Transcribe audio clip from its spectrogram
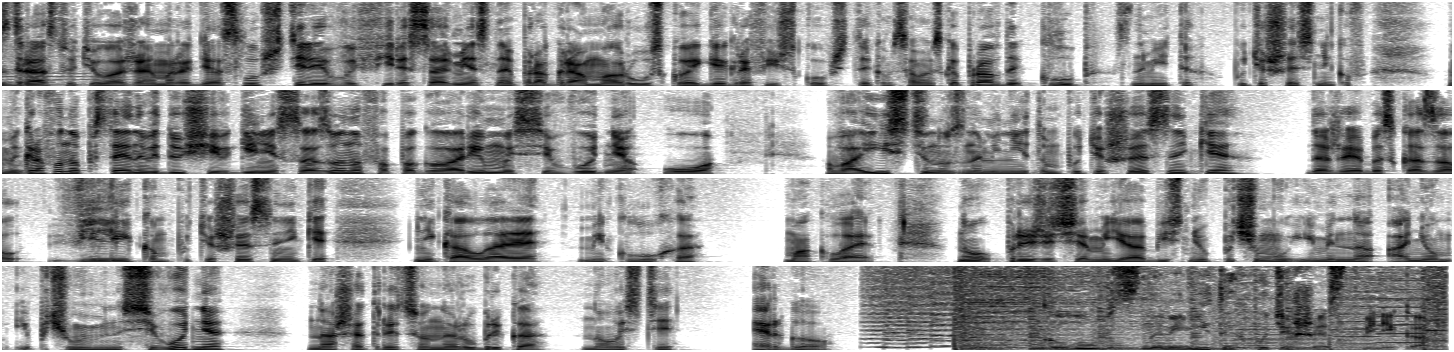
Здравствуйте, уважаемые радиослушатели. В эфире совместная программа Русского географического общества и комсомольской правды «Клуб знаменитых путешественников». У микрофона постоянно ведущий Евгений Сазонов, а поговорим мы сегодня о воистину знаменитом путешественнике, даже я бы сказал, великом путешественнике Николая Миклуха Маклая. Но прежде чем я объясню, почему именно о нем и почему именно сегодня, наша традиционная рубрика «Новости РГО». Клуб знаменитых путешественников.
